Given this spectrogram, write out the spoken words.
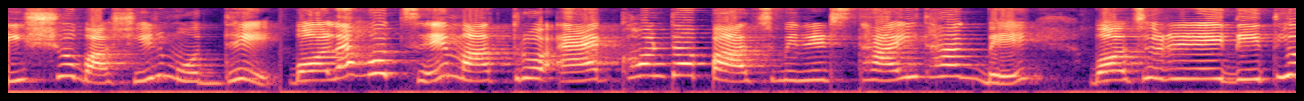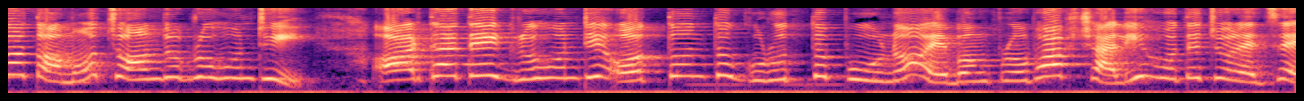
বিশ্ববাসীর মধ্যে। বলা হচ্ছে মাত্র এক ঘণ্টা পাঁচ মিনিট স্থায়ী থাকবে বছরের এই দ্বিতীয়তম চন্দ্রগ্রহণটি। অর্থাৎ এই গ্রহণটি অত্যন্ত গুরুত্বপূর্ণ এবং প্রভাবশালী হতে চলেছে।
